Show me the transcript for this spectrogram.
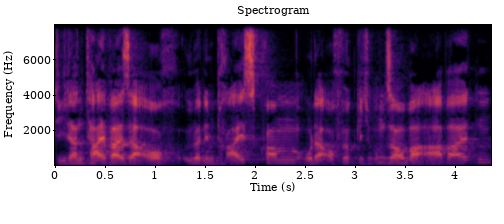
die dann teilweise auch über den Preis kommen oder auch wirklich unsauber arbeiten.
